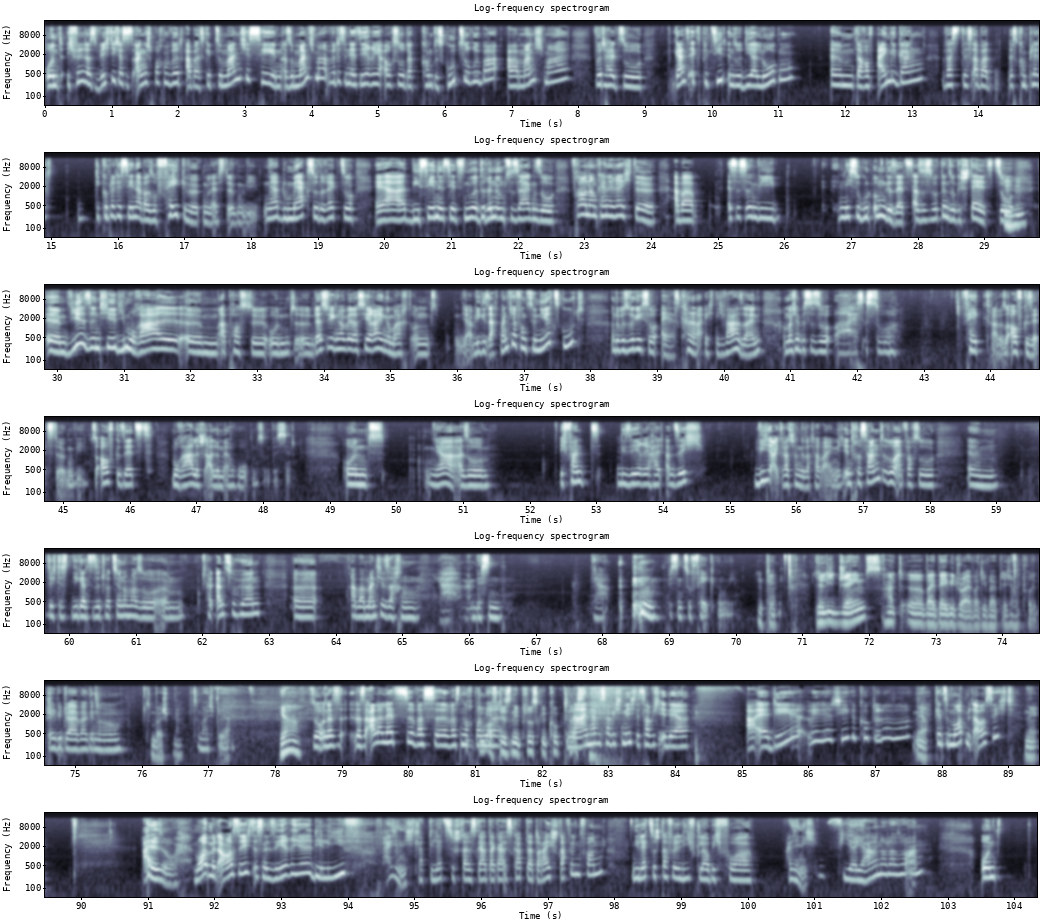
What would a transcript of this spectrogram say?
Und ich finde das wichtig, dass es angesprochen wird, aber es gibt so manche Szenen, also manchmal wird es in der Serie auch so, da kommt es gut so rüber, aber manchmal wird halt so ganz explizit in so Dialogen ähm, darauf eingegangen, was das aber das komplett die komplette Szene aber so fake wirken lässt irgendwie. Ja, du merkst so direkt so, ja, die Szene ist jetzt nur drin, um zu sagen so, Frauen haben keine Rechte, aber es ist irgendwie nicht so gut umgesetzt. Also es wirkt dann so gestellt. So, ähm, wir sind hier die Moralapostel ähm, und äh, deswegen haben wir das hier reingemacht. Und ja, wie gesagt, manchmal funktioniert's gut und du bist wirklich so, ey, das kann doch echt nicht wahr sein. Und manchmal bist du so, oh, das ist so fake gerade, so aufgesetzt irgendwie. So aufgesetzt, moralisch allem erhoben, so ein bisschen. Und ja, also ich fand die Serie halt an sich, wie ich gerade schon gesagt habe, eigentlich interessant, so einfach so ähm, sich das, die ganze Situation nochmal so ähm, halt anzuhören. Äh, aber manche Sachen, ja, ein bisschen, ja, ein bisschen zu fake irgendwie. Okay. Lily James hat äh, bei Baby Driver die weibliche Hauptrolle gespielt. Baby Driver, genau, Zum Beispiel. zum Beispiel, ja. Ja, So, und das, das allerletzte, was, äh, was noch bei du mir. auf Disney Plus geguckt hast. Nein, hab ich, das habe ich nicht. Das habe ich in der ARD-WDT geguckt oder so. Ja, Kennst du Mord mit Aussicht? nee. Also, Mord mit Aussicht ist eine Serie, die lief, weiß ich nicht, ich glaube, die letzte Staffel, es gab, da, es gab da drei Staffeln von. Die letzte Staffel lief, glaube ich, vor, weiß ich nicht, vier Jahren oder so an. Und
